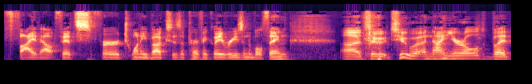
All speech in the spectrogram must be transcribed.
five outfits for twenty bucks is a perfectly reasonable thing uh, to to a nine year old, but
